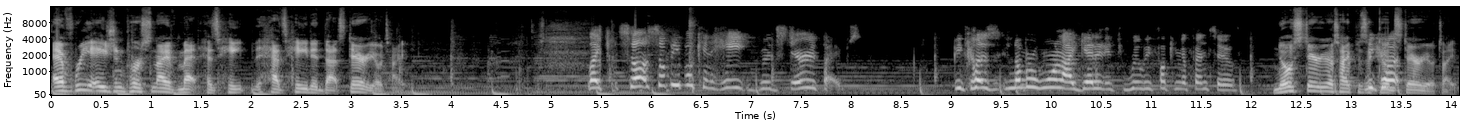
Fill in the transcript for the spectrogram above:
Every Asian person I've met has hate has hated that stereotype. like so some people can hate good stereotypes because number one i get it it's really fucking offensive No stereotype is a good stereotype.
